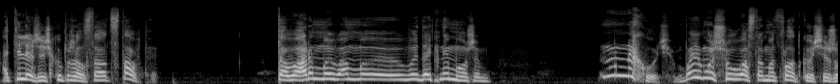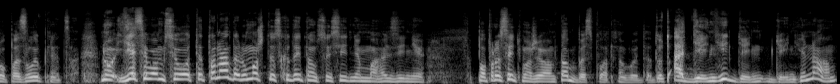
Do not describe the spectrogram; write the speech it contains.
а тележечку, пожалуйста, відставте. Товар ми вам е, видати не можемо. Ну, не хочемо. Боїмо, що у вас там от сладкого ще жопа злипнеться. Ну, якщо вам всього це треба, ну можете сходити там в сусідньому магазині, попросити, може, вам там безплатно видадуть. А деньги, деньги, деньги нам.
